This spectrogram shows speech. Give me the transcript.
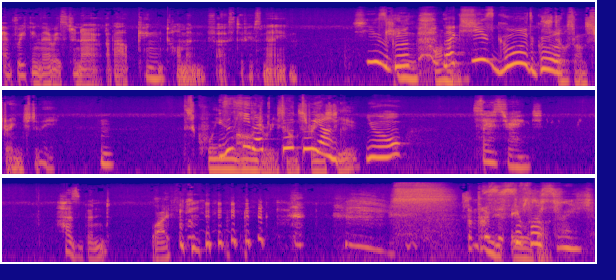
everything there is to know about King Tommen, first of his name. She's King good. Tom. Like she's good, good. Still sounds strange to me. Hmm. This Queen Isn't he like too, sounds too strange young? to you. You know? So strange. Husband. Wife. Sometimes it Super feels odd. strange.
